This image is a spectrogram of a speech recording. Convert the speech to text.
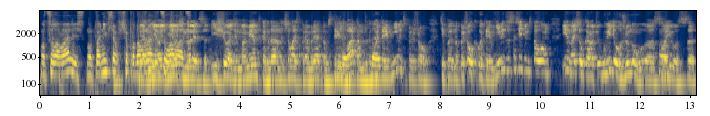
ну, целовались, но они все еще продолжали мне, целоваться. Мне очень нравится еще один момент, когда началась прям реально там стрельба, да, там же да. какой-то ревнивец пришел, типа, пришел какой-то ревнивец за соседним столом и начал, короче, увидел жену э, свою с э,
